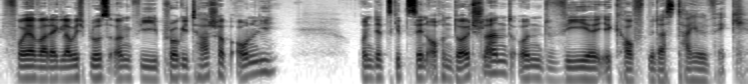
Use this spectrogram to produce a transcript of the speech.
Vorher war der, glaube ich, bloß irgendwie Pro Guitar Shop only. Und jetzt gibt es den auch in Deutschland und wehe, ihr kauft mir das Teil weg.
